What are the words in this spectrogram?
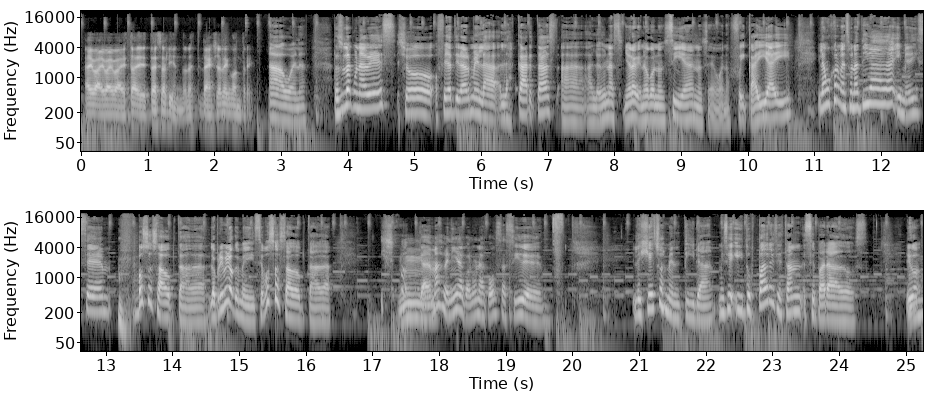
Ahí va, ahí va, ahí va, está, está saliendo, la- la- ya la encontré. Ah, bueno. Resulta que una vez yo fui a tirarme la- las cartas a, a lo de una señora que no conocía, no sé, bueno, fui, caí ahí, y la mujer me hace una tirada y me dice, vos sos adoptada. Lo primero que me dice, vos sos adoptada. Y yo, Mm. que además venía con una cosa así de... Le dije, eso es mentira. Me dice, ¿y tus padres están separados? Digo,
